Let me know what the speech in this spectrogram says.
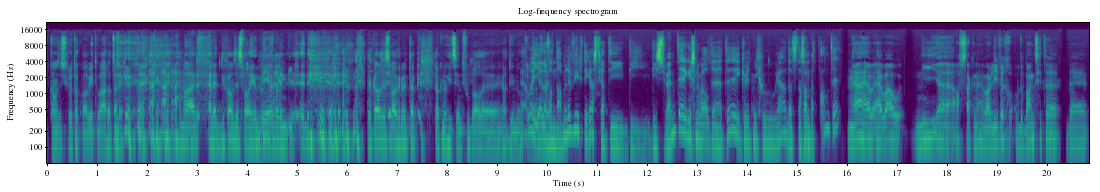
de kans is groot dat ik wel weet waar dat, dat ligt. maar allee, de kans is wel heel groot. Bever, dat denk de kans is wel groot dat ik, dat ik nog iets in het voetbal eh, ga doen. ook Ja, maar. Jelle van Damme, vier te gast, gaat die, die, die zwemt ergens nog altijd. Hè? Ik weet niet hoe... Ja, dat, is- dat is ambetant, hè? Ja, hij, hij wou niet eh, afzakken. Hè. Hij wou liever op de bank zitten bij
